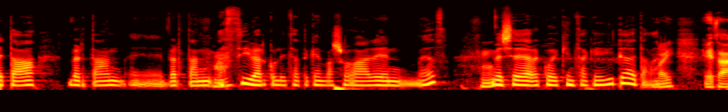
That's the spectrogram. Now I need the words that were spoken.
eta bertan, e, bertan hazi beharko litzateken basoaren, ez? Mesederako ekintzak egitea, eta bar. Bai, eta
